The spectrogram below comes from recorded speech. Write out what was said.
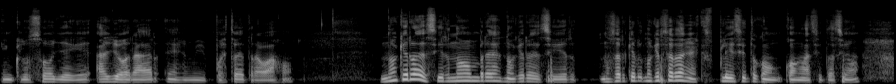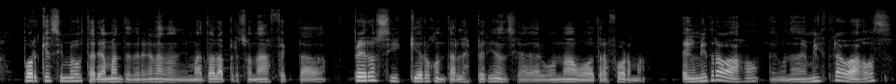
Incluso llegué a llorar en mi puesto de trabajo no quiero decir nombres, no quiero decir, no, ser, no quiero ser tan explícito con, con la situación, porque sí me gustaría mantener en el anonimato a la persona afectada, pero sí quiero contar la experiencia de alguna u otra forma. En mi trabajo, en uno de mis trabajos,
